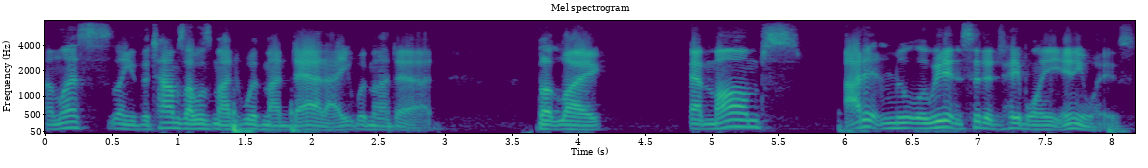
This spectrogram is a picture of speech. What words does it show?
unless like the times I was my with my dad, I ate with my dad. But like, at mom's, I didn't really. We didn't sit at a table and eat anyways.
